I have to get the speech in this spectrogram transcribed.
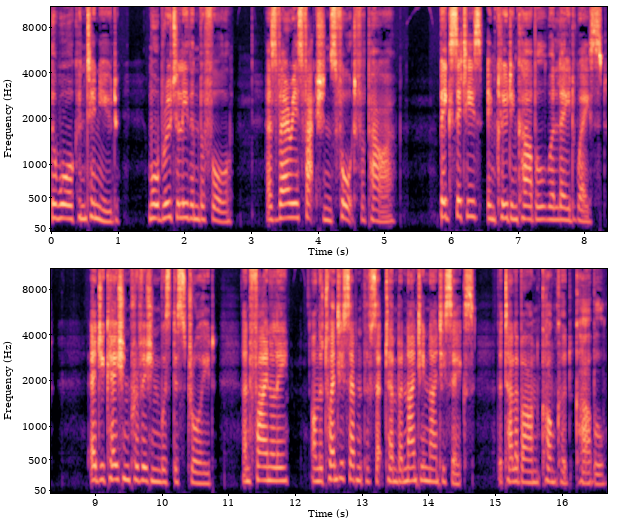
the war continued, more brutally than before, as various factions fought for power. Big cities, including Kabul, were laid waste. Education provision was destroyed, and finally, on the 27th of September 1996, the Taliban conquered Kabul.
